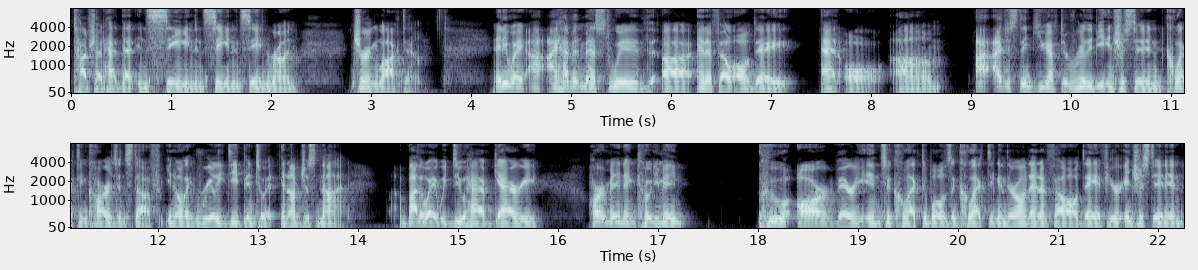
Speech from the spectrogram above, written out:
Top Shot had that insane, insane, insane run during lockdown. Anyway, I, I haven't messed with uh, NFL All Day at all. Um, I, I just think you have to really be interested in collecting cards and stuff. You know, like really deep into it, and I'm just not. By the way, we do have Gary Hartman and Cody Main, who are very into collectibles and collecting, and they're on NFL all day. If you're interested in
